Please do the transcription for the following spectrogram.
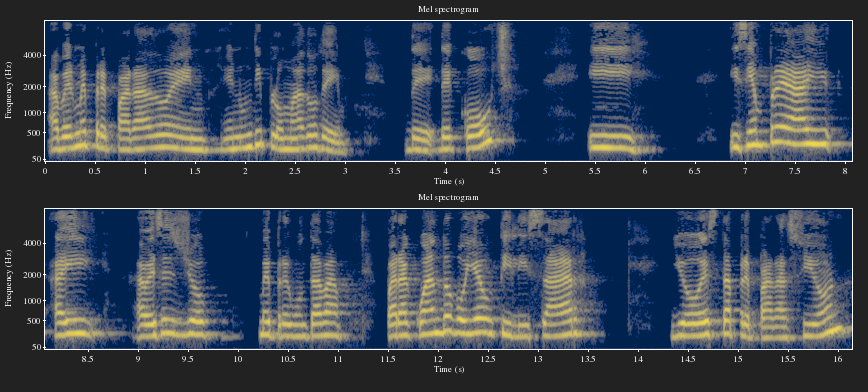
haberme preparado en, en un diplomado de, de, coach y, y siempre hay, hay, a veces yo me preguntaba, ¿para cuándo voy a utilizar yo esta preparación?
